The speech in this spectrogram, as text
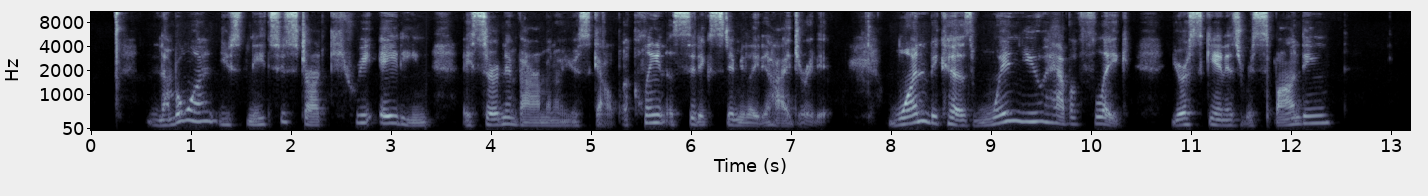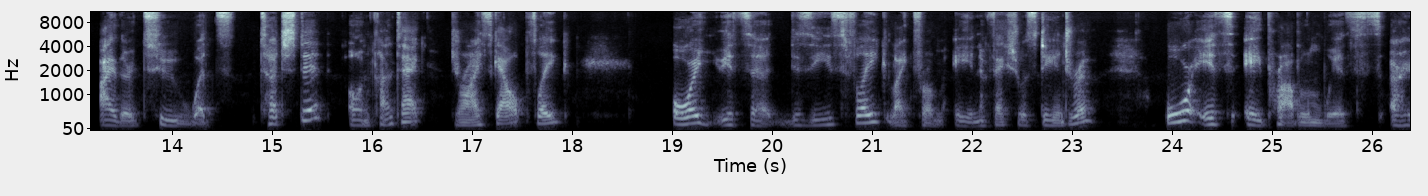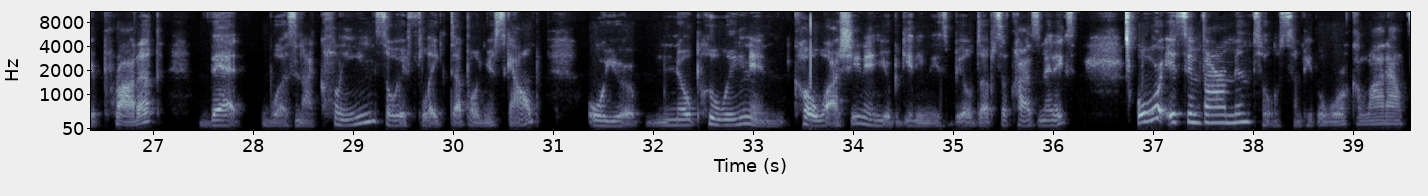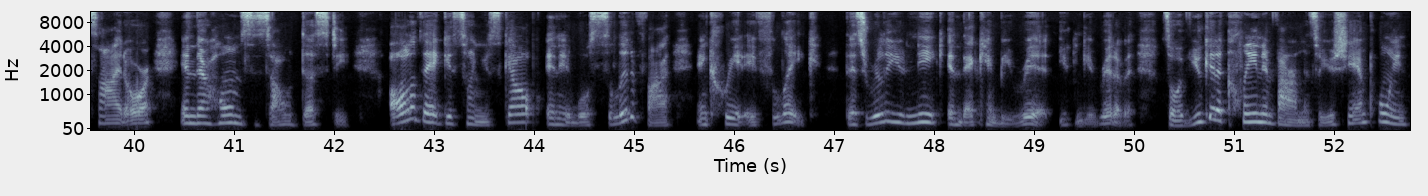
Number one, you need to start creating a certain environment on your scalp, a clean, acidic, stimulated, hydrated. One, because when you have a flake, your skin is responding either to what's touched it on contact, dry scalp flake, or it's a disease flake, like from an infectious dandruff, or it's a problem with a product that was not clean, so it flaked up on your scalp, or you're no pooing and co-washing and you're getting these buildups of cosmetics, or it's environmental. Some people work a lot outside or in their homes, it's all dusty. All of that gets on your scalp and it will solidify and create a flake that's really unique and that can be rid. You can get rid of it. So if you get a clean environment, so you're shampooing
